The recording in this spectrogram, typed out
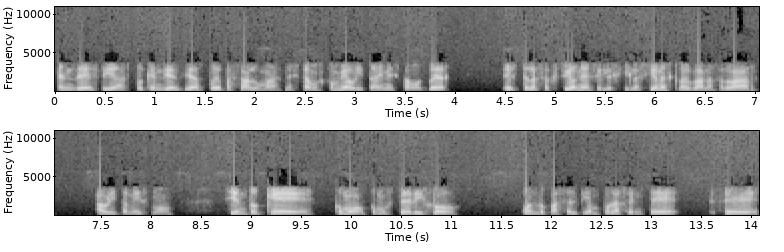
en 10 días, porque en 10 días puede pasar algo más. Necesitamos cambio ahorita y necesitamos ver este, las acciones y legislaciones que nos van a salvar ahorita mismo. Siento que, como, como usted dijo, cuando pasa el tiempo la gente se,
